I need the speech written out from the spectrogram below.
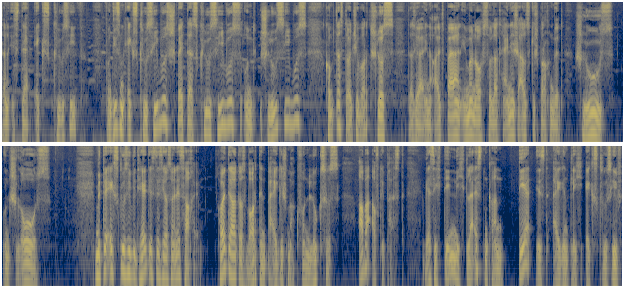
dann ist er exklusiv. Von diesem Exklusivus, später Sklusivus und Schlusivus kommt das deutsche Wort Schluss, das ja in Altbayern immer noch so lateinisch ausgesprochen wird. Schlus und Schloss. Mit der Exklusivität ist es ja so eine Sache. Heute hat das Wort den Beigeschmack von Luxus. Aber aufgepasst, wer sich den nicht leisten kann, der ist eigentlich exklusiv.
